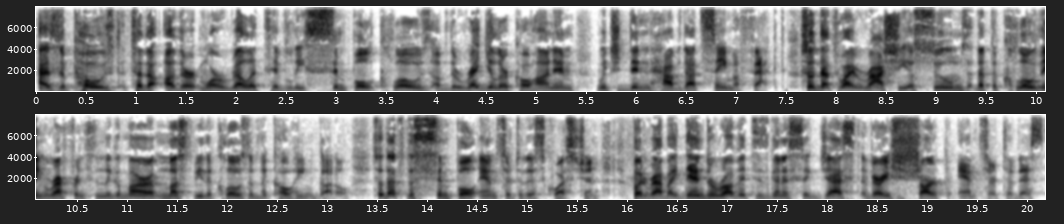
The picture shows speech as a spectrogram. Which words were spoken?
as opposed to the other more relatively simple clothes of the regular Kohanim, which didn't have that same effect. So that's why Rashi assumes that the clothing referenced in the Gemara must be the clothes of the Kohen Gadol. So that's the simple answer to this question. But Rabbi Dan Dorovitz is going to suggest a very sharp answer to this.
